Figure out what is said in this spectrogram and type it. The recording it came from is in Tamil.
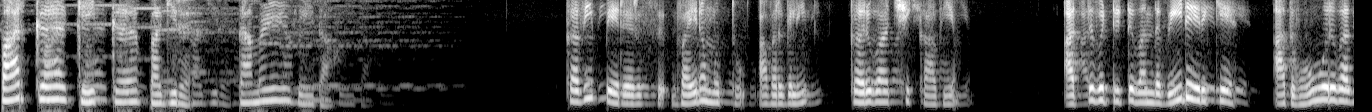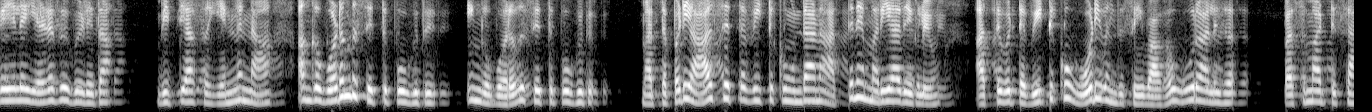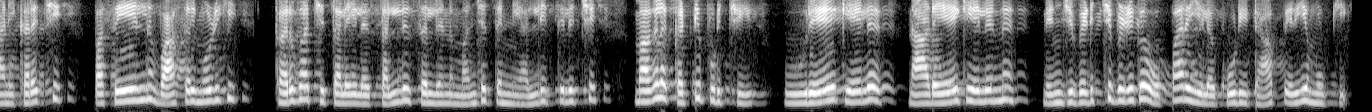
பார்க்க கேட்க பகிர. தமிழ் வேதா. கவி பேரரசு வைரமுத்து அவர்களின் கருவாச்சி காவியம். அத்து விட்டுட்டு வந்த வீடு இருக்கே அதுவும் ஒரு வகையில இழவு வீடுதான் வித்தியாசம் என்னன்னா அங்க உடம்பு செத்து போகுது இங்க உறவு செத்து போகுது. மத்தபடி ஆள் செத்த வீட்டுக்கு உண்டான அத்தனை மரியாதைகளையும் அத்து விட்ட வீட்டுக்கு ஓடி வந்து செய்வாக ஊராளுக. பசுமாட்டு சாணி கரைச்சி பசேல்னு வாசல் மூழ்கி கருவாச்சி தலையில சல்லு சல்லுன்னு மஞ்சள் தண்ணி அள்ளி தெளிச்சு மகளை கட்டி புடிச்சி ஊரே கேளு நாடே கேளுன்னு நெஞ்சு வெடிச்சு விழுக ஒப்பாரையில கூடிட்டா பெரிய மூக்கி.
